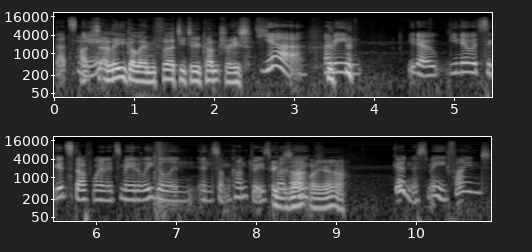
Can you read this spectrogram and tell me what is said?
That's new. That's illegal in 32 countries. Yeah, I mean, you know, you know it's the good stuff when it's made illegal in in some countries. But Exactly, like, yeah. goodness me, find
